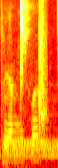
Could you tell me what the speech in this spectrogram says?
Damn you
